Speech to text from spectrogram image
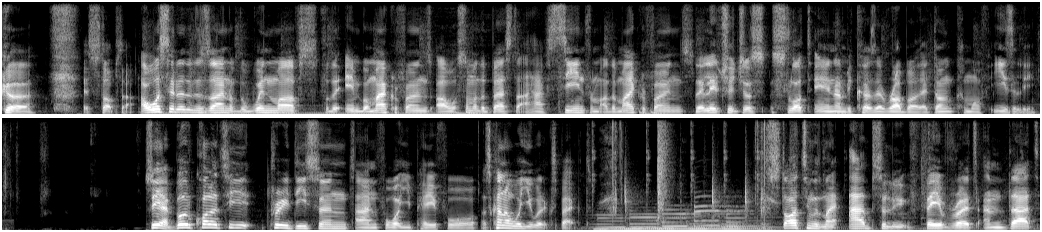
G, it stops that. I will say that the design of the wind muffs for the inbuilt microphones are some of the best that I have seen from other microphones. They literally just slot in and because they're rubber, they don't come off easily. So yeah, build quality, pretty decent, and for what you pay for, that's kind of what you would expect starting with my absolute favorite and that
